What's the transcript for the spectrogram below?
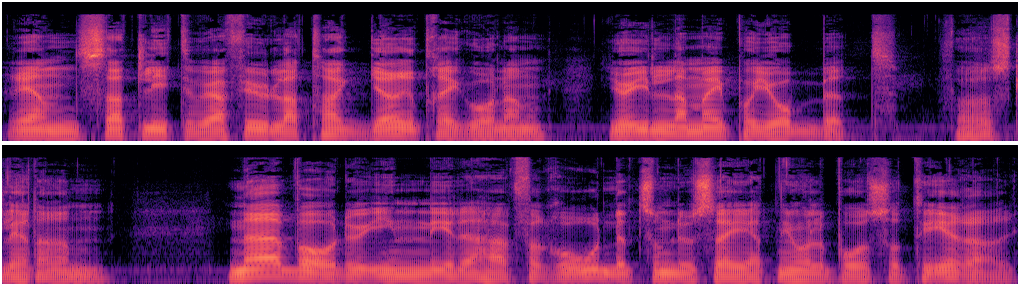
Rensat lite, vi har fula taggar i trädgården. Gör illa mig på jobbet. Förhörsledaren. När var du in i det här förrådet som du säger att ni håller på och sorterar?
